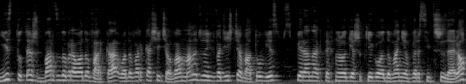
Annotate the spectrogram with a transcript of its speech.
jest to też bardzo dobra ładowarka, ładowarka sieciowa. Mamy tutaj 20 W, jest wspierana technologia szybkiego ładowania w wersji 3.0,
